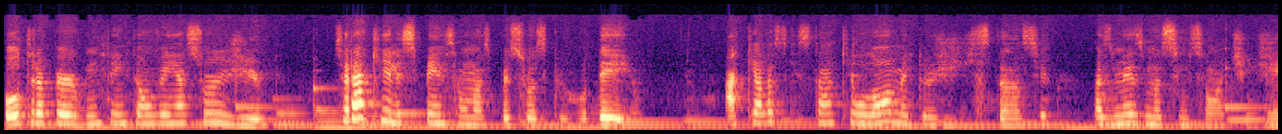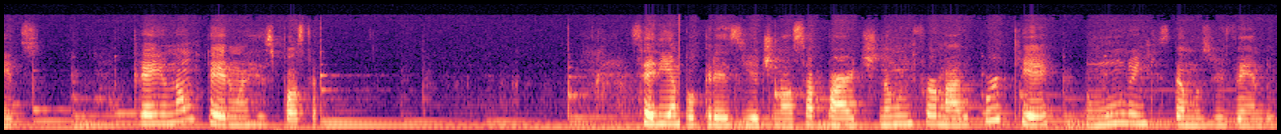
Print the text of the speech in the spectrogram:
Outra pergunta então vem a surgir: será que eles pensam nas pessoas que o rodeiam? Aquelas que estão a quilômetros de distância, mas mesmo assim são atingidos? Creio não ter uma resposta Seria hipocrisia de nossa parte não informar o porquê, no mundo em que estamos vivendo,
